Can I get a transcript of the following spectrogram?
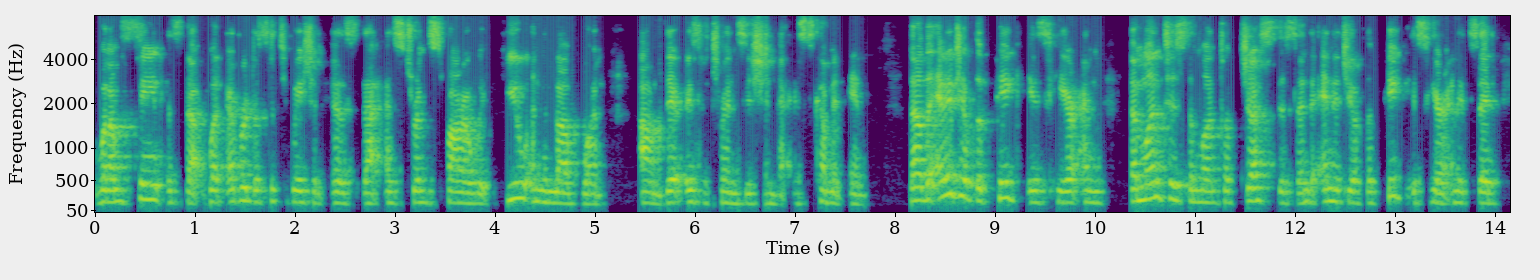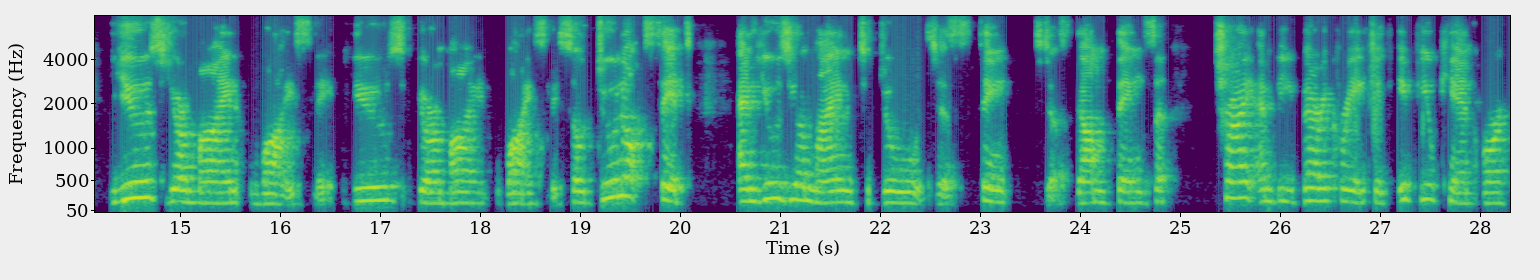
What I'm saying is that whatever the situation is that has transpired with you and the loved one, um, there is a transition that is coming in. Now, the energy of the pig is here, and the month is the month of justice, and the energy of the pig is here. And it said, use your mind wisely. Use your mind wisely. So do not sit and use your mind to do just think, just dumb things. Try and be very creative if you can, or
